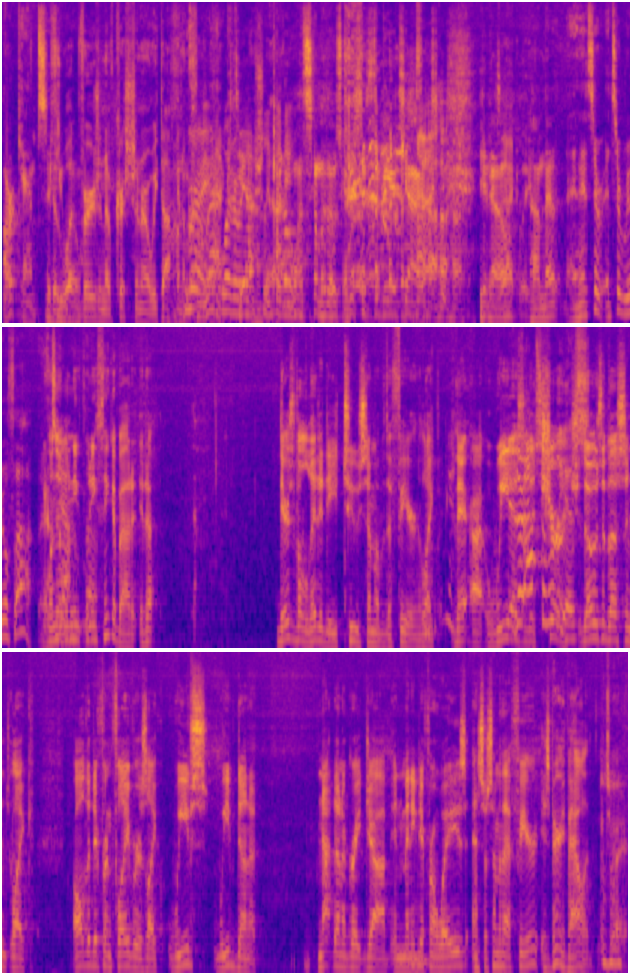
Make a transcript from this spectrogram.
our camps, if Because you what will. version of Christian are we talking about? Right. Correct. What are we yeah. actually I getting? don't want some of those Christians to be in charge. you know, Exactly. Um, that, and it's a it's a real thought. Well, then Yeah. when you when you think about it, it uh, there's validity to some of the fear. Like there, uh, we as There the church, is. those of us in like all the different flavors, like we've we've done a not done a great job in Mm-hmm. many different ways, and so some of that fear is very valid. That's mm-hmm. right.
